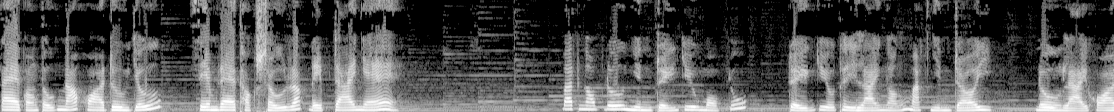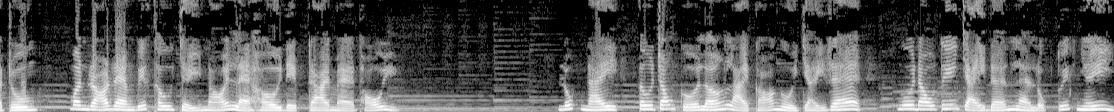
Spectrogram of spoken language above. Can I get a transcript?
Ta còn tưởng nó khoa trường chứ. Xem ra thật sự rất đẹp trai nha Bạch Ngọc Đường nhìn Triện Chiêu một chút. Triện Chiêu thì lại ngẩn mặt nhìn trời. Nương lại khoa trương. Mình rõ ràng viết thư chị nói là hơi đẹp trai mẹ thôi. Lúc này, từ trong cửa lớn lại có người chạy ra. Người đầu tiên chạy đến là Lục Tuyết Nhi.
